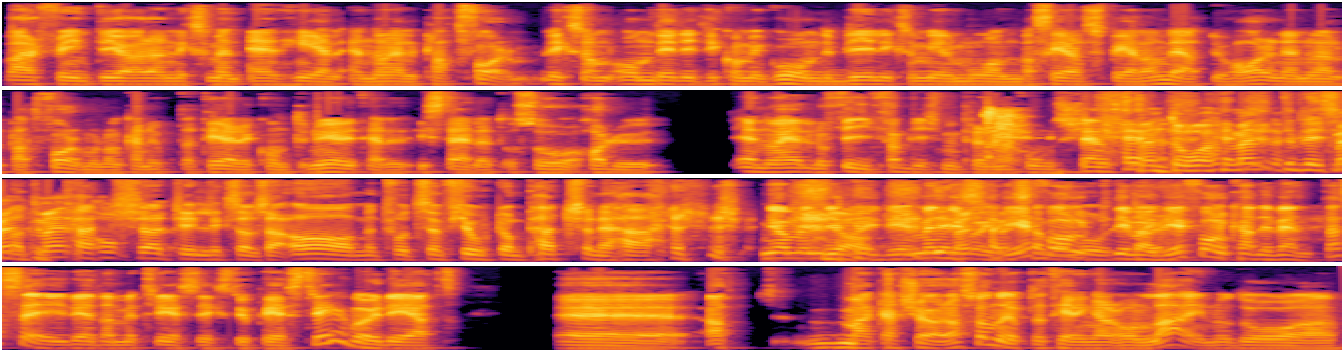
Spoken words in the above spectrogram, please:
varför inte göra en, liksom en, en hel NHL-plattform? Liksom, om det är dit vi kommer gå, om det blir liksom mer molnbaserat spelande, att du har en NHL-plattform och de kan uppdatera det kontinuerligt istället och så har du NHL och Fifa blir som en prenumerationstjänst. Men då, men, Det blir som men, att du men, patchar till liksom såhär, ja men 2014-patchen är här. Ja men det Ja, var ju det, men det det är var ju det, exakt samma folk, det var ju motor. det folk hade väntat sig redan med 360 och PS3 var ju det att, eh, att man kan köra sådana uppdateringar online och då,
